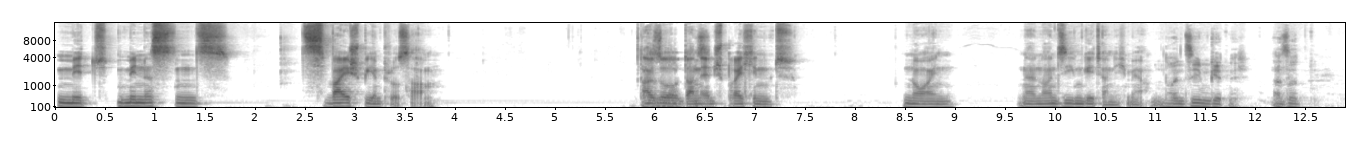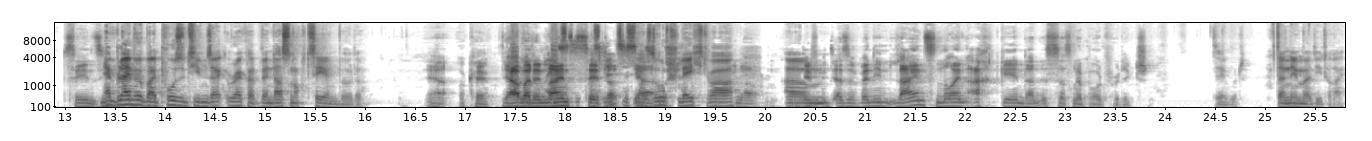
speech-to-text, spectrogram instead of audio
mit mindestens zwei Spielen plus haben. Also dann entsprechend 9. Ne, 9-7 geht ja nicht mehr. 9-7 geht nicht. Also 10, 7. Ja, bleiben wir bei positiven Rekord, wenn das noch zählen würde. Ja, okay. Ja, bei den Lions das zählt das. letztes Jahr so schlecht war. Genau. Ähm, also wenn die Lions 9-8 gehen, dann ist das eine Bold Prediction. Sehr gut. Dann nehmen wir die drei.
